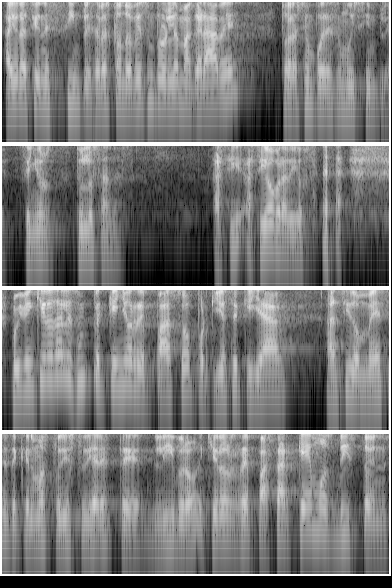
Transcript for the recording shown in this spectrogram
hay oraciones simples. ¿Sabes? Cuando ves un problema grave, tu oración puede ser muy simple. Señor, tú lo sanas. Así, así obra Dios. muy bien, quiero darles un pequeño repaso porque yo sé que ya han sido meses de que no hemos podido estudiar este libro y quiero repasar qué hemos visto en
